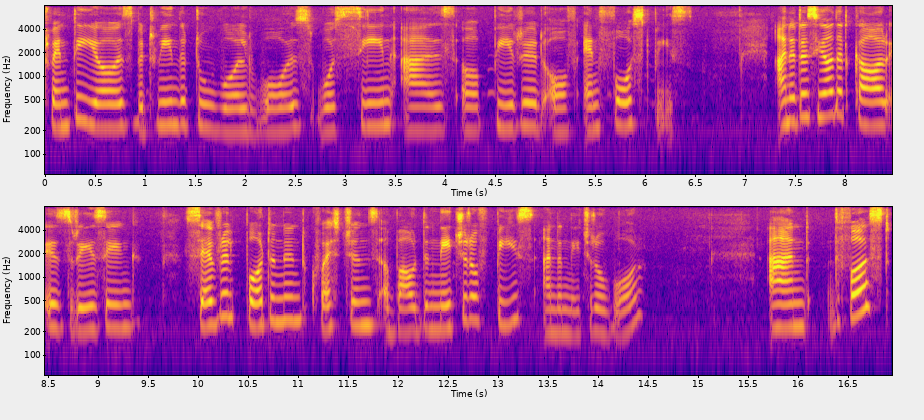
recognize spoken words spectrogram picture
20 years between the two world wars was seen as a period of enforced peace. And it is here that Carr is raising several pertinent questions about the nature of peace and the nature of war. And the first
